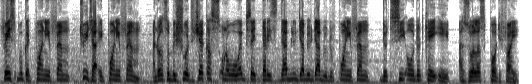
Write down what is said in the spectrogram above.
Facebook at Pwani FM, Twitter at Pwani FM, and also be sure to check us on our website that is www.pwanifm.co.ke as well as Spotify.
